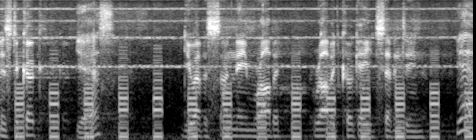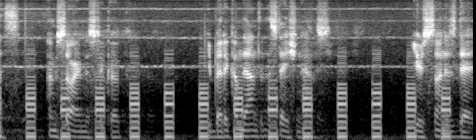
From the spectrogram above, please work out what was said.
Mr. Cook? Yes? Do you have a son named Robert? Robert Cook, age 17? Yes. I'm sorry, Mr. Cook. You better come down to the station house. Your son is dead.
